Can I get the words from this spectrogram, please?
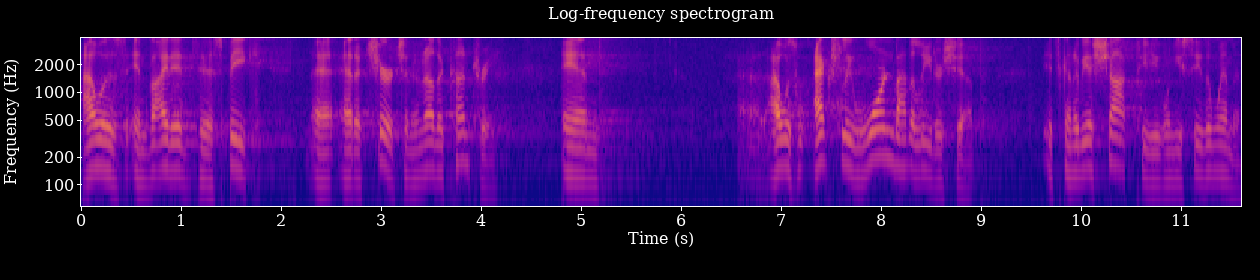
I was invited to speak at, at a church in another country, and Uh, I was actually warned by the leadership it's going to be a shock to you when you see the women.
